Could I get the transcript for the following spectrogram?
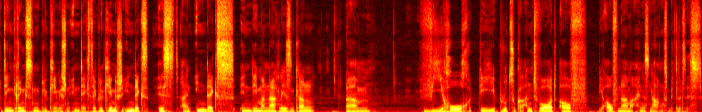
den geringsten glykämischen Index. Der glykämische Index ist ein Index, in dem man nachlesen kann, ähm, wie hoch die Blutzuckerantwort auf die Aufnahme eines Nahrungsmittels ist.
